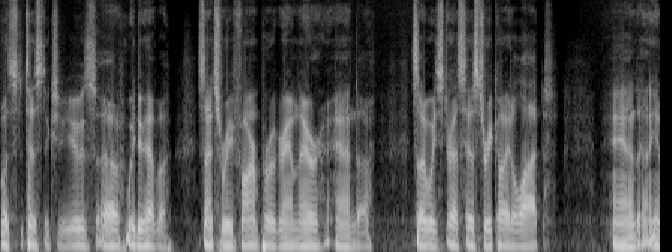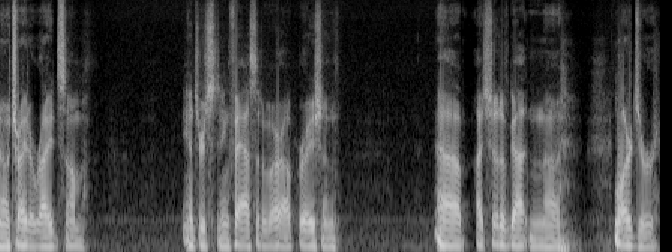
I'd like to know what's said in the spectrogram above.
what statistics you use. Uh, we do have a century farm program there, and so we stress history quite a lot and uh, you know try to ride some interesting facet of our operation. Uh, I should have gotten uh, larger,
